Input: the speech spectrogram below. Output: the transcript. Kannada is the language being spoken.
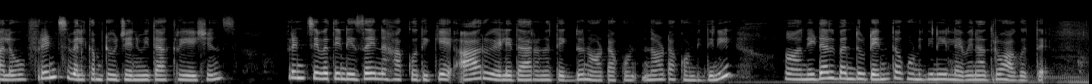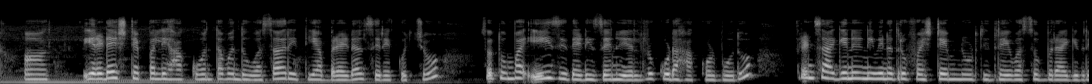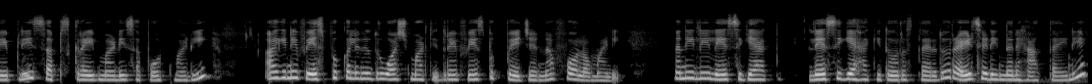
Hello friends welcome to Jenvitha creations friends ಇವತ್ತಿನ ಡಿಸೈನ್ ಹಾಕೋದಕ್ಕೆ ಆರು ಎಳೆ ದಾರನ ತೆಗೆದು ನಾಟ್ ಹಾಕೊಂಡು ನಾಟ್ ಹಾಕೊಂಡಿದ್ದೀನಿ. ನಿಡಲ್ ಬಂದು ಟೆನ್ ತೊಗೊಂಡಿದ್ದೀನಿ ಲೆವೆನ್ ಆದರೂ ಆಗುತ್ತೆ. ಎರಡೇ ಸ್ಟೆಪ್ಪಲ್ಲಿ ಹಾಕುವಂಥ ಒಂದು ಹೊಸ ರೀತಿಯ ಬ್ರೈಡಲ್ ಸೀರೆ ಕುಚ್ಚು. ಸೊ ತುಂಬ ಈಸಿ ಇದೆ ಡಿಸೈನು ಎಲ್ಲರೂ ಕೂಡ ಹಾಕ್ಕೊಳ್ಬೋದು ಫ್ರೆಂಡ್ಸ್ ಹಾಗೇನೇ ನೀವೇನಾದರೂ ಫಸ್ಟ್ ಟೈಮ್ ನೋಡ್ತಿದ್ರೆ ಹೊಸೊಬ್ಬರಾಗಿದ್ದರೆ ಪ್ಲೀಸ್ ಸಬ್ಸ್ಕ್ರೈಬ್ ಮಾಡಿ ಸಪೋರ್ಟ್ ಮಾಡಿ. ಹಾಗೆಯೇ ಫೇಸ್ಬುಕ್ಕಲ್ಲಿ ಏನಾದರೂ ವಾಚ್ ಮಾಡ್ತಿದ್ರೆ ಫೇಸ್ಬುಕ್ ಪೇಜನ್ನು ಫಾಲೋ ಮಾಡಿ. ನಾನಿಲ್ಲಿ ಲೇಸಿಗೆ ಹಾಕಿ ಲೇಸಿಗೆ ಹಾಕಿ ತೋರಿಸ್ತಾ ಇರೋದು. ರೈಟ್ ಸೈಡಿಂದನೇ ಹಾಕ್ತಾಯಿನಿ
